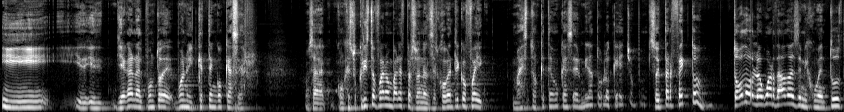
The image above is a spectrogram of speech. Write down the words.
y, llegan al punto de, bueno, ¿y qué tengo que hacer? O sea, con Jesucristo fueron varias personas, el joven rico fue, maestro, ¿qué tengo que hacer? Mira todo lo que he hecho, soy perfecto, todo lo he guardado desde mi juventud,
